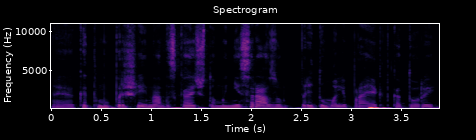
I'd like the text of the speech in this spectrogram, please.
э, к этому пришли. Надо сказать, что мы не сразу придумали проект, который,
